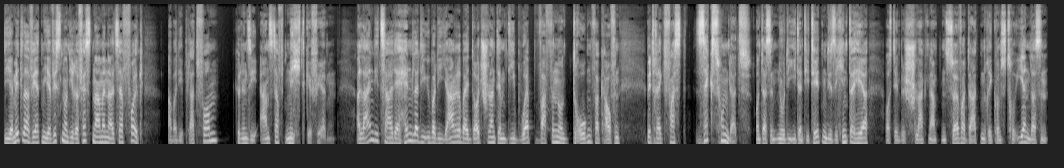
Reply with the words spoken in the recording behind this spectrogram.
Die Ermittler werten ihr Wissen und ihre Festnahmen als Erfolg, aber die Plattform können sie ernsthaft nicht gefährden. Allein die Zahl der Händler, die über die Jahre bei Deutschland im Deep Web Waffen und Drogen verkaufen, beträgt fast 600. Und das sind nur die Identitäten, die sich hinterher aus den beschlagnahmten Serverdaten rekonstruieren lassen.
